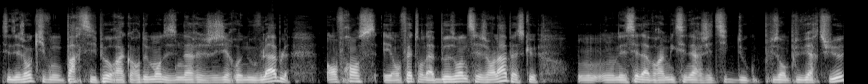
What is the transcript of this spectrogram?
c'est des gens qui vont participer au raccordement des énergies renouvelables en France. Et en fait, on a besoin de ces gens-là parce que on, on essaie d'avoir un mix énergétique de plus en plus vertueux.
